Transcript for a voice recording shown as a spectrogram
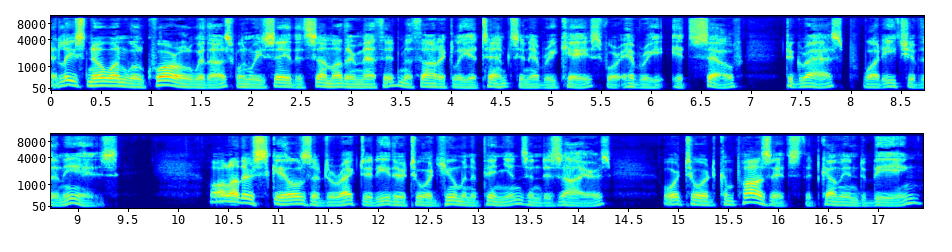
At least no one will quarrel with us when we say that some other method methodically attempts in every case for every itself to grasp what each of them is. All other skills are directed either toward human opinions and desires, or toward composites that come into being,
